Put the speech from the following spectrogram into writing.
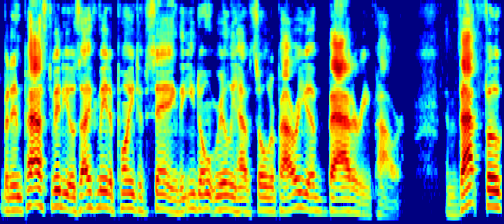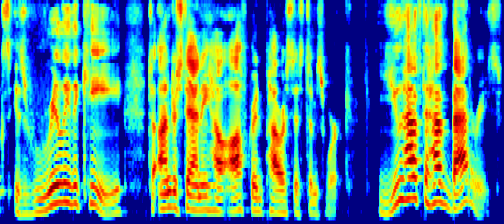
but in past videos I've made a point of saying that you don't really have solar power you have battery power. And that folks is really the key to understanding how off-grid power systems work. You have to have batteries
